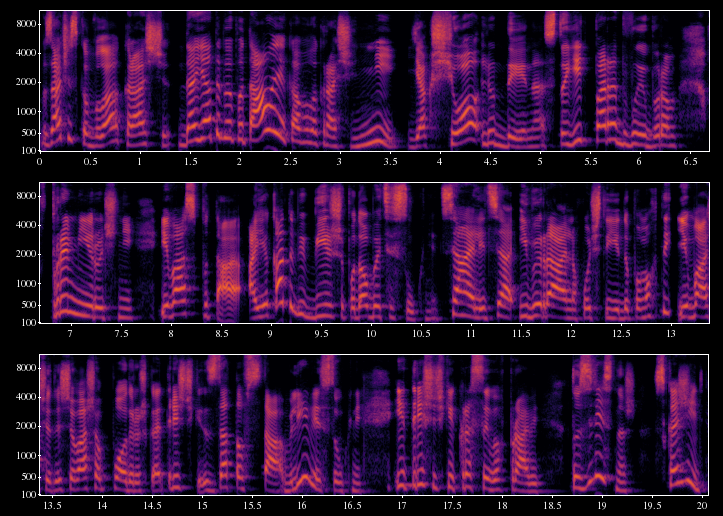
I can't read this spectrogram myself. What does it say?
зачіска була краще. Да я тебе питала, яка була краще? Ні. Якщо людина стоїть перед вибором в примірочній і вас питає, а яка тобі більше подобається сукня? Ця і ця, і ви реально хочете їй допомогти, і бачите, що ваша подружка трішечки затовста в лівій сукні і трішечки красива в правій, то звісно ж, скажіть,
